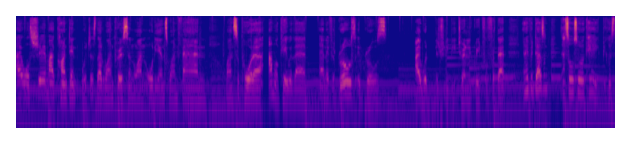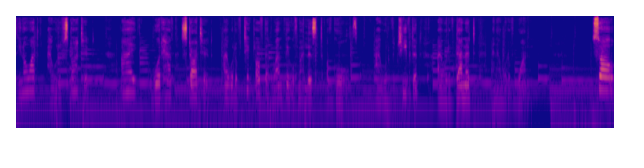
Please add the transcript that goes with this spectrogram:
I will share my content with just that one person, one audience, one fan, one supporter. I'm okay with that. And if it grows, it grows. I would literally be eternally grateful for that. And if it doesn't, that's also okay because you know what? I would have started. I would have started. I would have ticked off that one thing off my list of goals. I would have achieved it, I would have done it, and I would have won. So,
